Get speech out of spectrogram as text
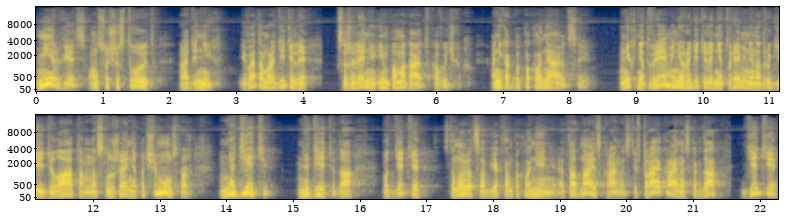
мир весь, он существует ради них. И в этом родители, к сожалению, им помогают в кавычках. Они как бы поклоняются им. У них нет времени, у родителей нет времени на другие дела, там, на служение. Почему, спрашивают? У меня дети, у меня дети, да. Вот дети становятся объектом поклонения. Это одна из крайностей. Вторая крайность, когда дети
